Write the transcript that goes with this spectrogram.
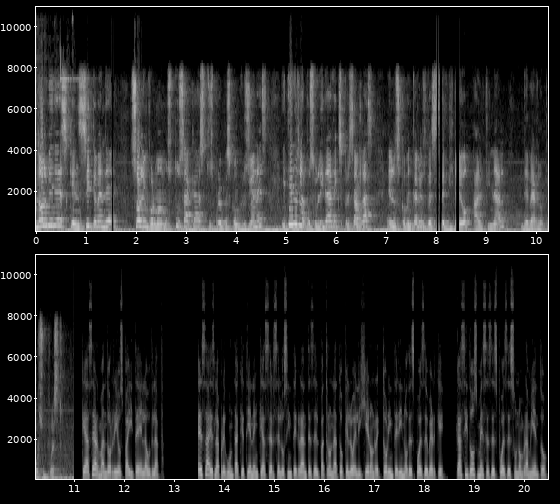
No olvides que en Si Te Vende solo informamos, tú sacas tus propias conclusiones y tienes la posibilidad de expresarlas en los comentarios de este video al final de verlo, por supuesto. ¿Qué hace Armando Ríos Paite en la UDLAP? Esa es la pregunta que tienen que hacerse los integrantes del patronato que lo eligieron rector interino después de ver que, casi dos meses después de su nombramiento,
